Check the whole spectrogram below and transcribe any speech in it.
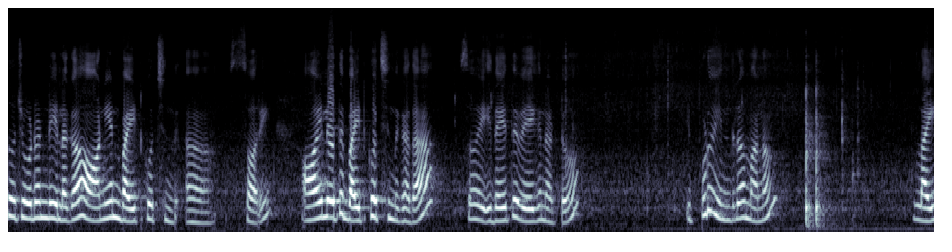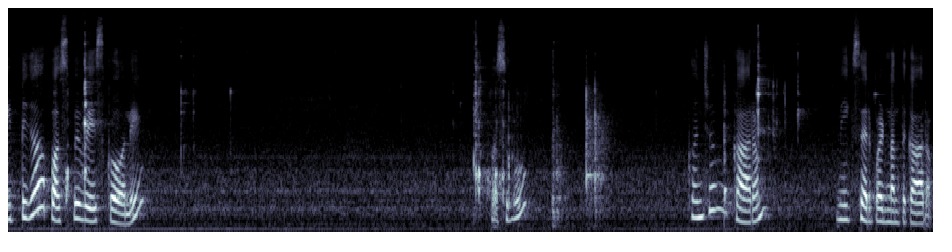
సో చూడండి ఇలాగా ఆనియన్ బయటకు వచ్చింది సారీ. ఆయిల్ అయితే బయటకు వచ్చింది కదా. సో ఇదైతే వేగినట్టు. ఇప్పుడు ఇందులో మనం లైట్గా పసుపు వేసుకోవాలి. పసుపు కొంచెం కారం మీకు సరిపడినంత కారం.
